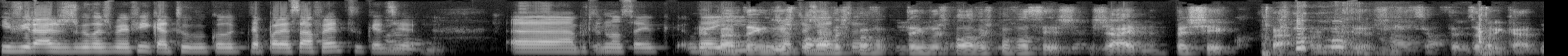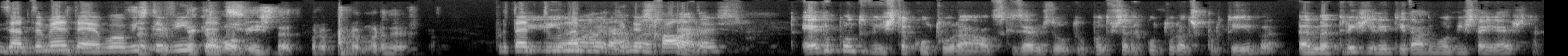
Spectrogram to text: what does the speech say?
e virar os jogadores do Benfica a tudo quando lhe aparece à frente, quer dizer, ah, portanto não sei o que. Daí, Epá, tenho, duas JJ palavras para, tenho duas palavras para vocês. Jaime Pacheco. Pá, por amor de Deus. Estamos a brincar. Exatamente, Não- é Boa não Vista sabemos o que é que é o Boa vintage. Vista, por, por amor de Deus. Portanto, E- e não a há partir drama, das repara. faltas. É do ponto de vista cultural, se quisermos do, do ponto de vista da cultura desportiva, a matriz de identidade do Boa Vista é esta.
